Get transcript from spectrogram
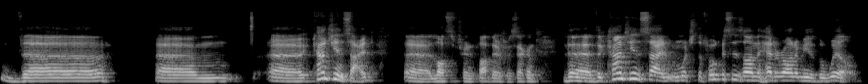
the um, uh, Kantian side, uh, lost of train of thought there for a second. The the Kantian side, in which the focus is on the heteronomy of the will,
